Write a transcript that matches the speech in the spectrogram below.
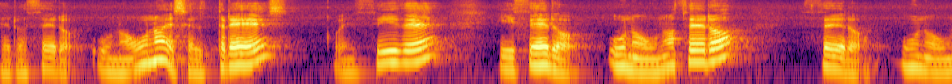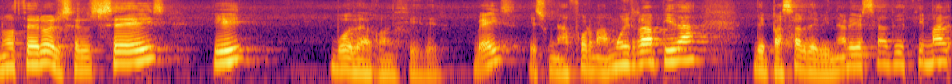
0, 0, 1, 1 es el 3, coincide, y 0, 1, 1, 0, 0, 1, 1, 0 es el 6 y vuelve a coincidir. ¿Veis? Es una forma muy rápida de pasar de binario a decimal,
